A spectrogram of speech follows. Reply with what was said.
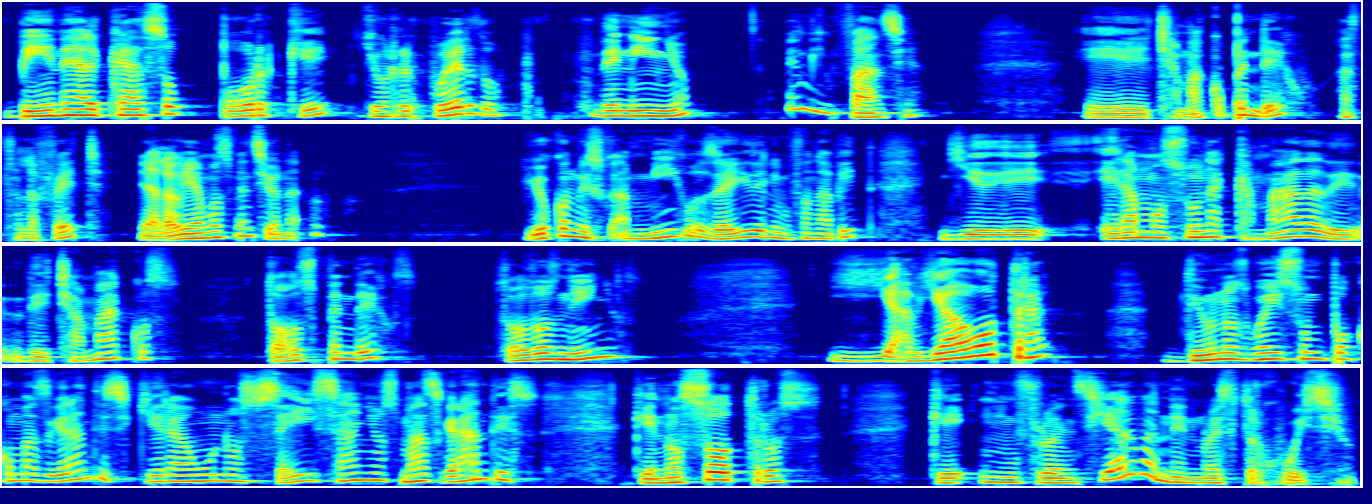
vine al caso porque yo recuerdo de niño, en mi infancia, eh, chamaco pendejo, hasta la fecha, ya lo habíamos mencionado, Yo con mis amigos de ahí del Infonavit, y, éramos una camada de, de chamacos, todos pendejos, todos niños. Y había otra de unos güeyes un poco más grandes, siquiera unos seis años más grandes que nosotros, que influenciaban en nuestro juicio.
